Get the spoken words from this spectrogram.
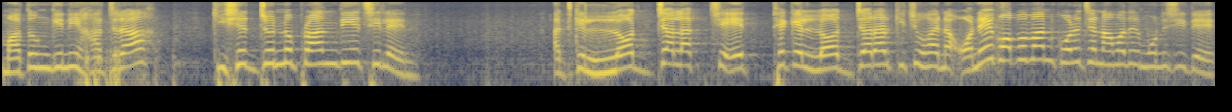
মাতঙ্গিনী হাজরা কিসের জন্য প্রাণ দিয়েছিলেন? আজকে লজ্জা লাগছে, এর থেকে লজ্জার আর কিছু হয় না। অনেক অপমান করেছেন আমাদের মনীষীদের।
